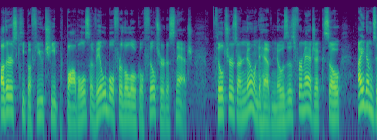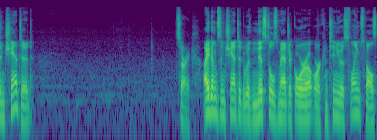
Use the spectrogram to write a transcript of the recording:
Others keep a few cheap baubles available for the local filcher to snatch. Filchers are known to have noses for magic, so items enchanted sorry, items enchanted with Nystul's magic aura or continuous flame spells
